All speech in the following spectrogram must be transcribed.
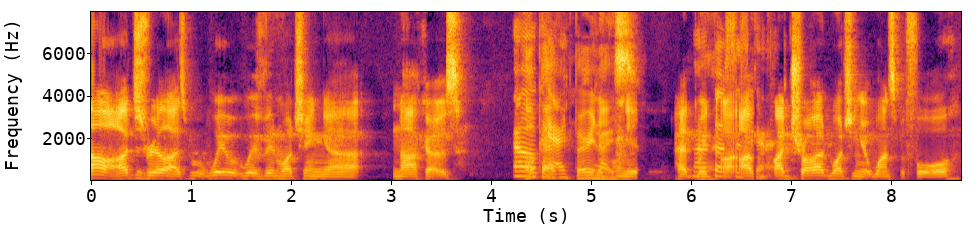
Oh, I just realized we we've been watching uh, Narcos. Oh, okay. okay. Very nice. Yeah. Had I. I, I tried watching it once before,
